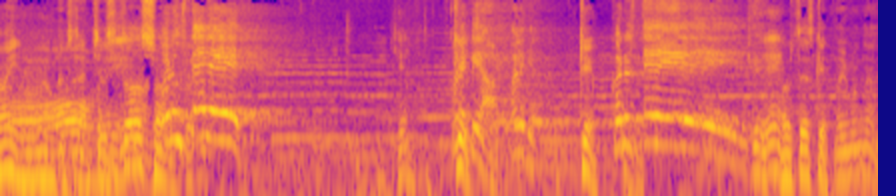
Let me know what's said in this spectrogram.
Ay, no, chistoso. Bueno, ustedes. ¿Quién? Ponle cuidado. ¿Qué? Con ustedes. ¿Para ustedes qué? No vimos nada.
